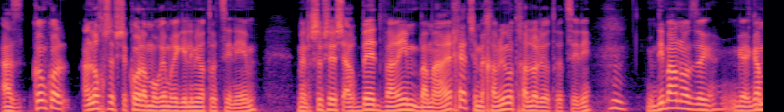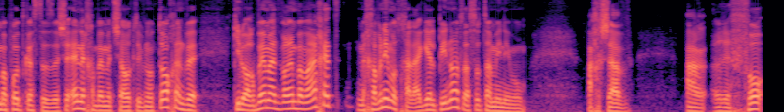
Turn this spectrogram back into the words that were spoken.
אז קודם כל, אני לא חושב שכל המורים רגילים להיות רציניים. ואני חושב שיש הרבה דברים במערכת שמכוונים אותך לא להיות רציני. דיברנו על זה גם בפודקאסט הזה, שאין לך באמת שעות לבנות תוכן, וכאילו הרבה מהדברים במערכת מכוונים אותך להגיע לפינות, לעשות את המינימום. עכשיו, הרפור...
